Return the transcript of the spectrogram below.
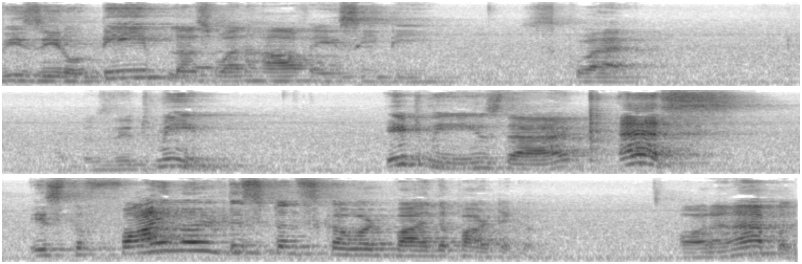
v0 t plus 1 half act square. What does it mean? It means that S is the final distance covered by the particle or an apple.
